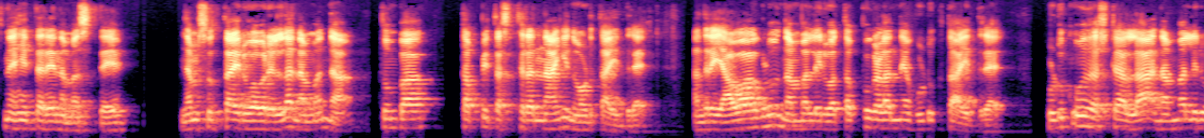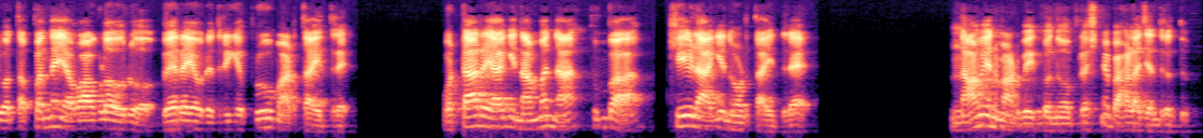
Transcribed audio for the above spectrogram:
ಸ್ನೇಹಿತರೆ, ನಮಸ್ತೆ. ನಮ್ಮ ಸುತ್ತ ಇರುವವರೆಲ್ಲ ನಮ್ಮನ್ನ ತುಂಬಾ ತಪ್ಪಿತಸ್ಥರನ್ನಾಗಿ ನೋಡ್ತಾ ಇದ್ರೆ. ಅಂದ್ರೆ ಯಾವಾಗ್ಲೂ ನಮ್ಮಲ್ಲಿರುವ ತಪ್ಪುಗಳನ್ನೇ ಹುಡುಕ್ತಾ ಇದ್ರೆ. ಹುಡುಕುವುದಷ್ಟೇ ಅಲ್ಲ, ನಮ್ಮಲ್ಲಿರುವ ತಪ್ಪನ್ನೇ ಯಾವಾಗ್ಲೂ ಅವರು ಬೇರೆಯವ್ರ ಎದುರಿಗೆ ಪ್ರೂವ್ ಮಾಡ್ತಾ ಇದ್ರೆ. ಒಟ್ಟಾರೆಯಾಗಿ ನಮ್ಮನ್ನ ತುಂಬಾ ಕೀಳಾಗಿ ನೋಡ್ತಾ ಇದ್ರೆ. ನಾವೇನ್ ಮಾಡ್ಬೇಕು ಅನ್ನುವ ಪ್ರಶ್ನೆ ಬಹಳ ಜನರದ್ದು.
